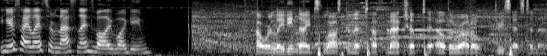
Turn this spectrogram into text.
Here's highlights from last night's volleyball game. Our Lady Knights lost in a tough matchup to El Dorado, three sets to none.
